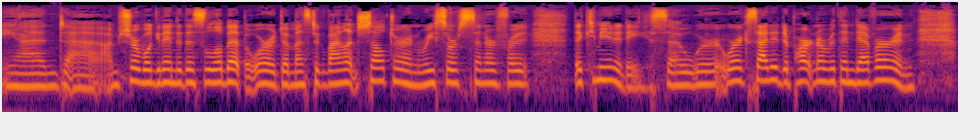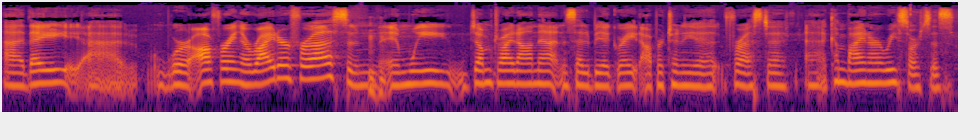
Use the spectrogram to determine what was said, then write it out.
And uh, I'm sure we'll get into this a little bit, but we're a domestic violence shelter and resource center for the community. So, we're, we're excited to partner with Endeavor, and uh, they uh, were offering a rider for us, and, and we jumped right on that and said it'd be a great opportunity for us to uh, combine our resources.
